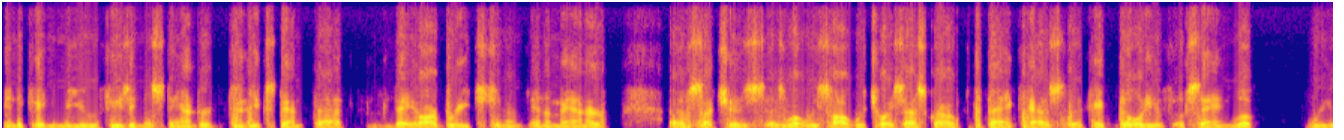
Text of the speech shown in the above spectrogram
indicating that you're refusing the standard to the extent that they are breached in a, in a manner uh, such as, as what we saw with Choice Escrow. The bank has the capability of, of saying, look, we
